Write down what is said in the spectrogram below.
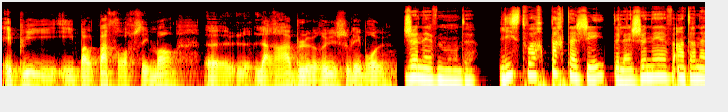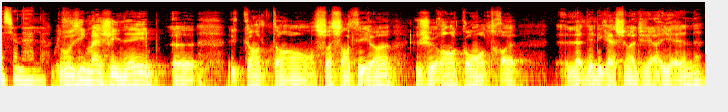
Et puis, ils ne parlent pas forcément euh, l'arabe, le russe ou l'hébreu. Genève Monde. L'histoire partagée de la Genève internationale. Vous imaginez euh, quand en 61, je rencontre la délégation algérienne,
